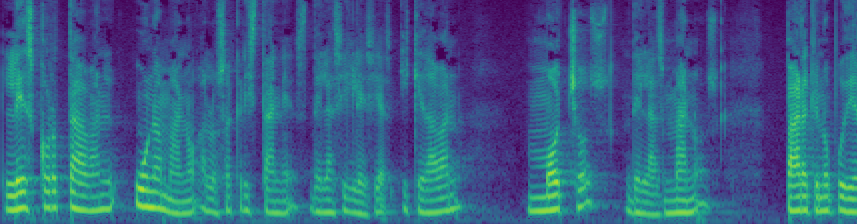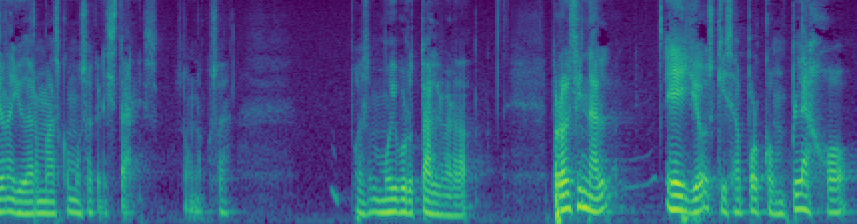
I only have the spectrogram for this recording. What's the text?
les cortaban una mano a los sacristanes de las iglesias y quedaban mochos de las manos para que no pudieran ayudar más como sacristanes. Es una cosa pues muy brutal, ¿verdad? Pero al final ellos, quizá por complejo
